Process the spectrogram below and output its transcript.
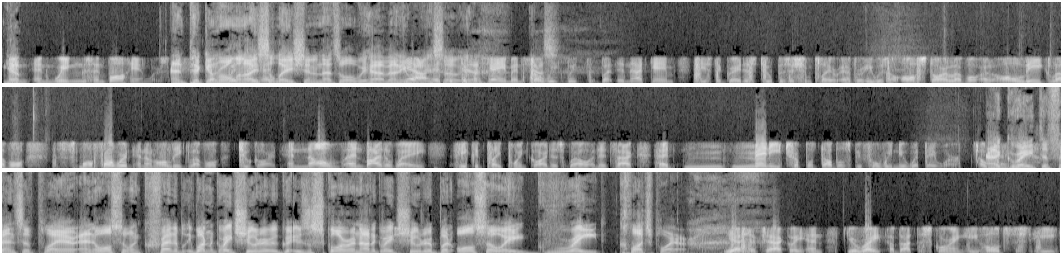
Yep. And, and, wings and ball handlers and pick and roll in isolation, had, and that's all we have anyway. Yeah, it's so, a different yeah. game, and so yes. we, we. But in that game, he's the greatest two position player ever. He was an all star level, an all league level, small forward, and an all league level two guard. And no, and by the way, he could play point guard as well, and in fact had m- many triple doubles before we knew what they were. Okay. A great defensive player, and also incredibly wasn't a great shooter. He was a scorer, not a great shooter, but also a great clutch player. Yes, exactly, and you're right about the scoring. He holds the, he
